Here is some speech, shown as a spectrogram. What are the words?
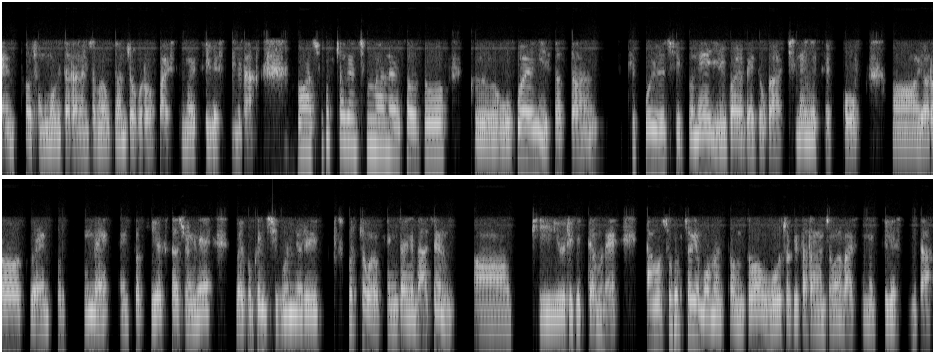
엔터 종목이다라는 점을 우선적으로 말씀을 드리겠습니다. 또한 수급적인 측면에서도 그 overhang이 있었던 스틱보유 지분의 일괄 매도가 진행이 됐고 어, 여러 그 엔터 국내 엔터 기획사 중에 외국인 지분율이 수급적으로 굉장히 낮은 어, 비율이기 때문에 향후 수급적인 momentum도 우호적이다라는 점을 말씀을 드리겠습니다.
